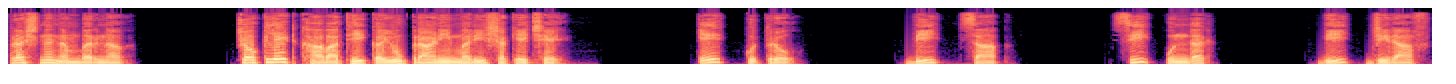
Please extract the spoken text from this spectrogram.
પ્રશ્ન નંબર નવ. ચોકલેટ ખાવાથી કયું પ્રાણી મરી શકે છે? એ, કૂતરો. બી, સાપ. સી, ઉંદર. D, giraffe.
